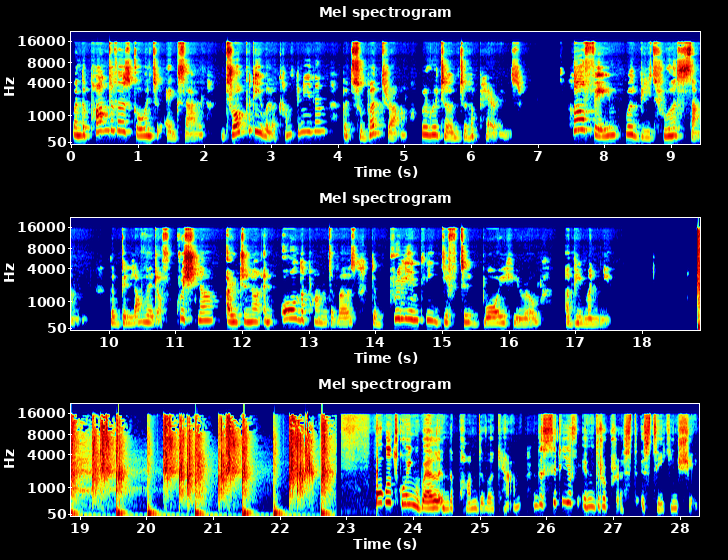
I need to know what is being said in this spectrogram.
When the Pandavas go into exile, Draupadi will accompany them, but Subhadra will return to her parents. Her fame will be through her son, the beloved of Krishna, Arjuna, and all the Pandavas, the brilliantly gifted boy hero Abhimanyu. All's going well in the Pandava camp, and the city of Indraprasth is taking shape.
